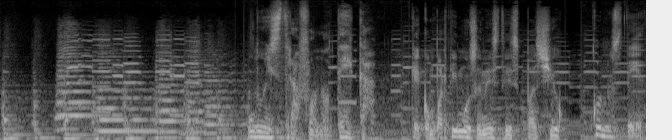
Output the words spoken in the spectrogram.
Nuestra fonoteca. Que compartimos en este espacio Con usted.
